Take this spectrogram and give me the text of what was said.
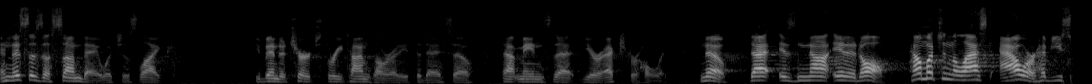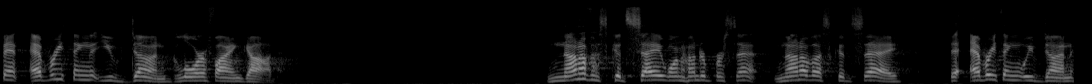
and this is a Sunday, which is like, you've been to church three times already today, so that means that you're extra holy. No, that is not it at all. How much in the last hour have you spent everything that you've done glorifying God? None of us could say 100%. None of us could say that everything we've done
